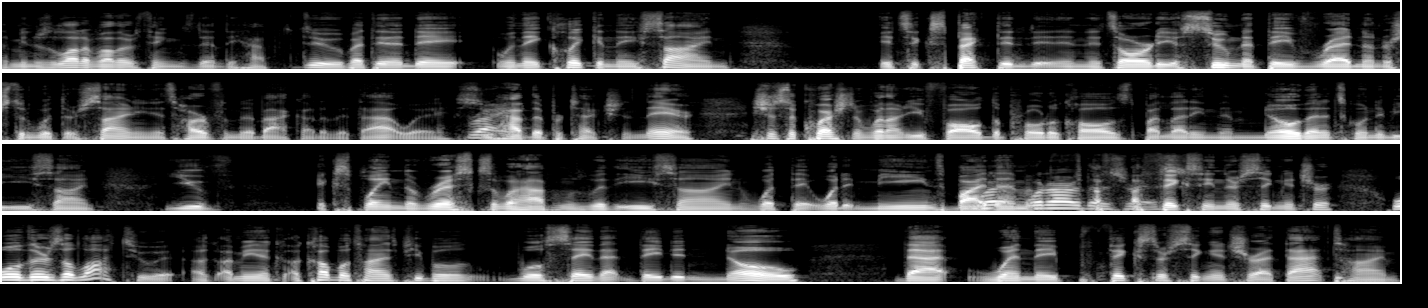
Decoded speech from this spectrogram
I mean, there's a lot of other things that they have to do, but at the end of the day, when they click and they sign, it's expected and it's already assumed that they've read and understood what they're signing. It's hard for them to back out of it that way. So Right. you have the protection there. It's just a question of whether or not you followed the protocols by letting them know that it's going to be e-sign. You've explained the risks of what happens with e-sign, what they what it means by What- them what are those risks? affixing their signature. Well, there's a lot to it. I, I mean, a, a couple of times people will say that they didn't know that when they fix their signature at that time,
